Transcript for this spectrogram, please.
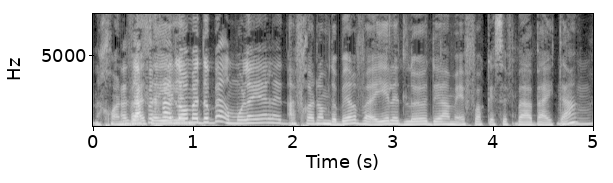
נכון, אז אף אחד הילד- לא מדבר מול הילד. אף אחד לא מדבר, והילד לא יודע מאיפה הכסף בא הביתה. מהמם.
